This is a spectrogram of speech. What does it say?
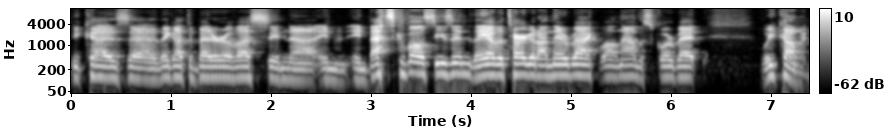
because uh, they got the better of us in uh, in in basketball season. They have a target on their back. Well, now the score bet, we coming.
